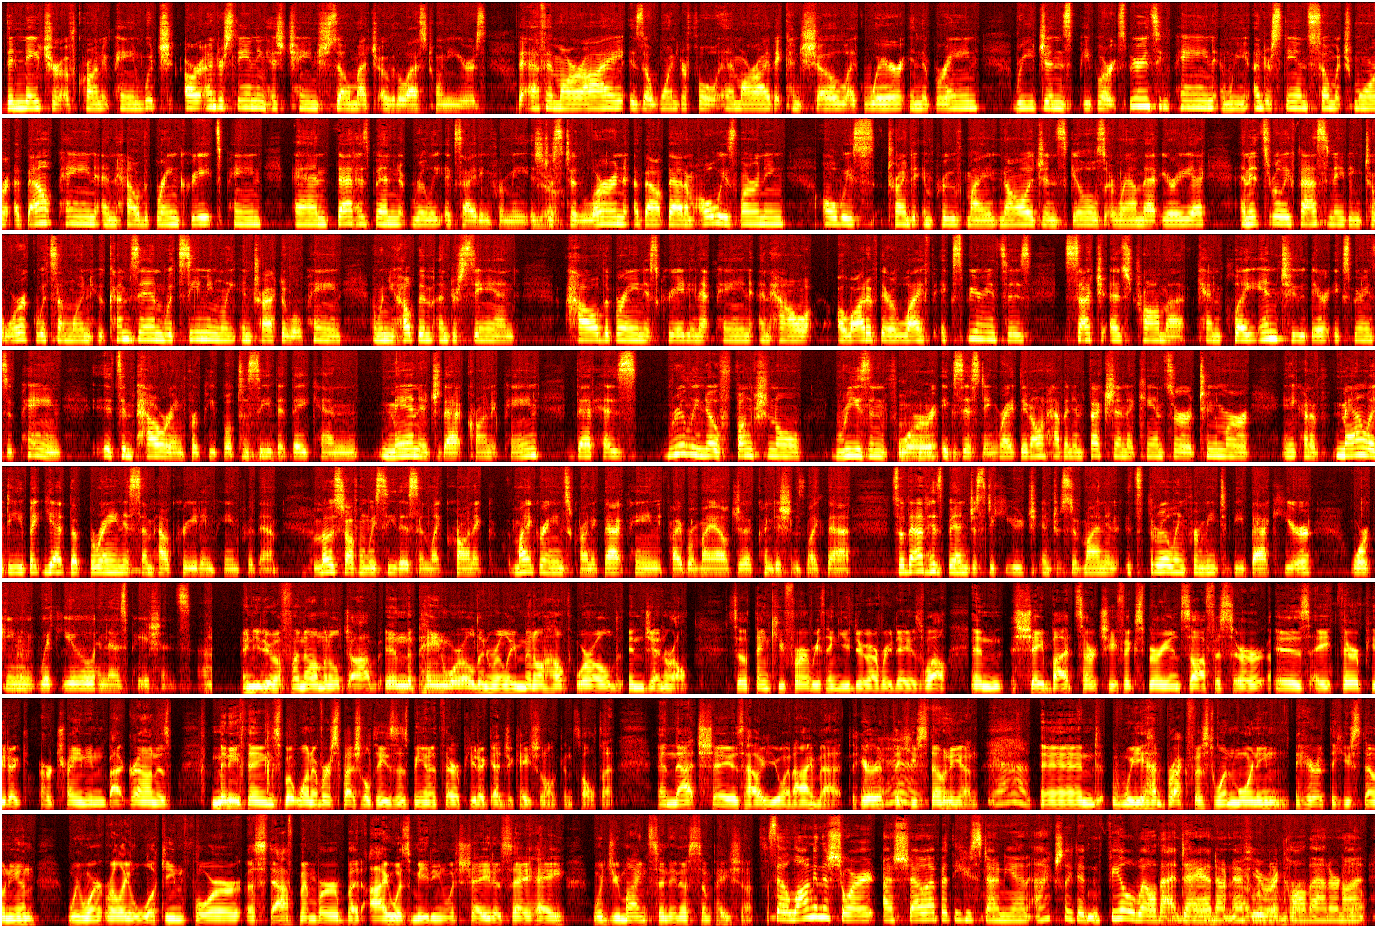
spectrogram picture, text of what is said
the nature of chronic pain, which our understanding has changed so much over the last 20 years. The fMRI is a wonderful MRI that can show like where in the brain regions people are experiencing pain and we understand so much more about pain and how the brain creates pain and that has been really exciting for me is Yeah. just to learn about that. I'm always learning always trying to improve my knowledge and skills around that area. And it's really fascinating to work with someone who comes in with seemingly intractable pain. And when you help them understand how the brain is creating that pain and how a lot of their life experiences, such as trauma, can play into their experience of pain, it's empowering for people to see mm-hmm. that they can manage that chronic pain that has really no functional reason for existing, right? They don't have an infection, a cancer, a tumor, any kind of malady, but yet the brain is somehow creating pain for them. Most often we see this in like chronic migraines, chronic back pain, fibromyalgia, conditions like that. So that has been just a huge interest of mine, and it's thrilling for me to be back here working with you and those patients. Um, And you do a phenomenal job in the pain world and really mental health world in general. So thank you for everything you do every day as well. And Shay Butts, our chief experience officer, is a therapeutic, her training background is many things, but one of her specialties is being a therapeutic educational consultant. And that, Shay, is how you and I met here at the Houstonian. Yeah. And we had breakfast one morning here at the Houstonian. We weren't really looking for a staff member, but I was meeting with Shay to say, hey, would you mind sending us some patients? So long and the short, I show up at the Houstonian. I actually didn't feel well that day. I don't know if Mm-hmm. I you remember. recall that or not.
